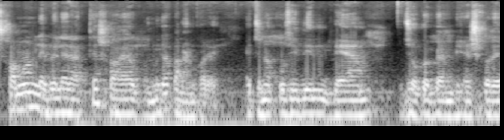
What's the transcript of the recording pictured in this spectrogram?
সমান লেভেলে রাখতে সহায়ক ভূমিকা পালন করে। এর জন্য প্রতিদিন ব্যায়াম, যোগ ব্যায়াম বিশেষ করে,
